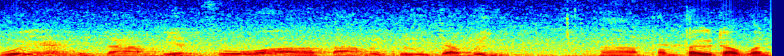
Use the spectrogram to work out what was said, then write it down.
cuối 218 biển số à, 84 Trà Vinh. À, 84 Trà Vinh.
